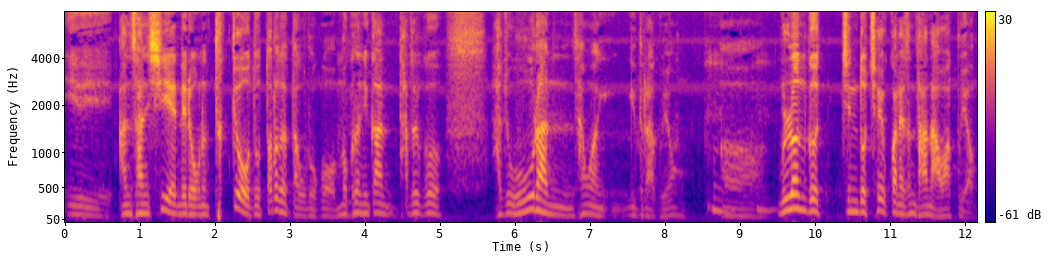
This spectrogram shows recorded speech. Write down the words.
이 안산시에 내려오는 특교도 떨어졌다고 그러고 뭐 그러니까 다들 그 아주 우울한 상황이더라고요. 어 물론 그 진도 체육관에서는 다 나왔고요.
